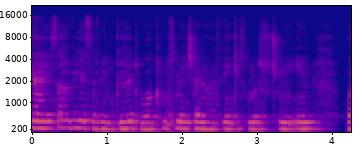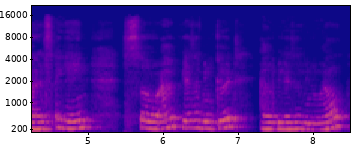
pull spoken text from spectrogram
guys i hope you guys have been good. Welcome to my channel. Thank you so much for tuning in once again. So i hope you guys have been good. I hope you guys have been well.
